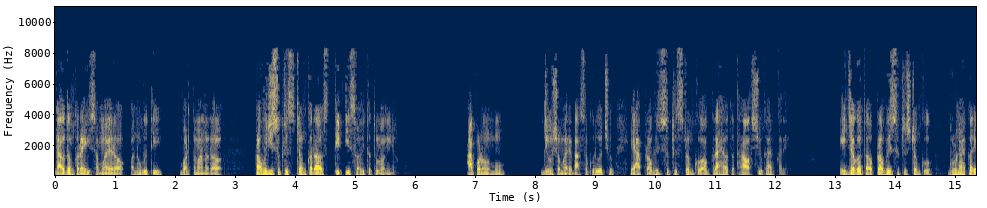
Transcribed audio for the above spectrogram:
ଦାଉଦଙ୍କର ଏହି ସମୟର ଅନୁଭୂତି ବର୍ତ୍ତମାନର ପ୍ରଭୁ ଯୀଶୁଖ୍ରୀଷ୍ଟଙ୍କର ସ୍ଥିତି ସହିତ ତୁଳନୀୟ। ଆପଣ ମୁଁ ଯେଉଁ ସମୟରେ ବାସ କରୁଅଛୁ ଏହା ପ୍ରଭୁ ଯୀଶୁଖ୍ରୀଷ୍ଟଙ୍କୁ ଅଗ୍ରାହ୍ୟ ତଥା ଅସ୍ୱୀକାର କରେ। ଏହି ଜଗତ ପ୍ରଭୁ ଯୀଶୁଖ୍ରୀଷ୍ଟଙ୍କୁ ଘୃଣା କରେ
